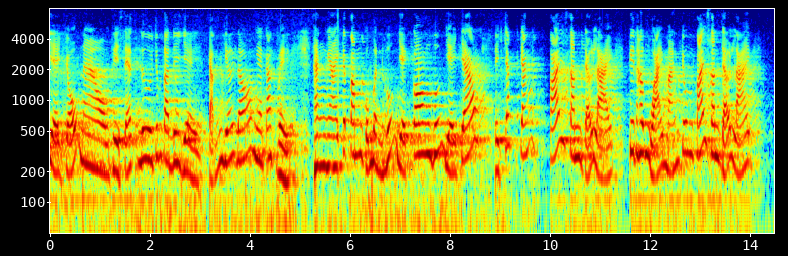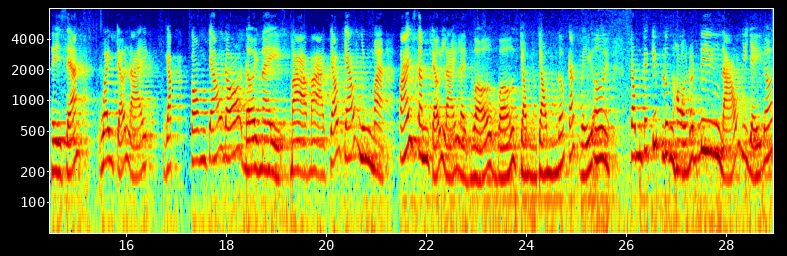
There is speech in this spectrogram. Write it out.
về chỗ nào thì sẽ đưa chúng ta đi về cảnh giới đó, nghe các vị. Hàng ngày cái tâm của mình hướng về con, hướng về cháu, thì chắc chắn tái sanh trở lại. Khi thân hoại mạng chung tái sanh trở lại, thì sẽ quay trở lại, gặp con cháu đó, đời này bà bà cháu cháu, nhưng mà tái sanh trở lại là vợ vợ, chồng chồng đó, các vị ơi. Trong cái kiếp luân hồi nó điên đảo như vậy đó,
